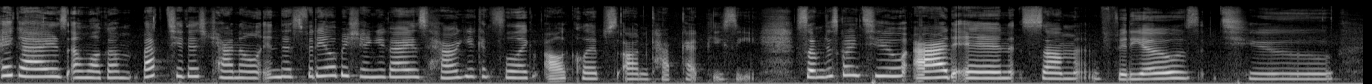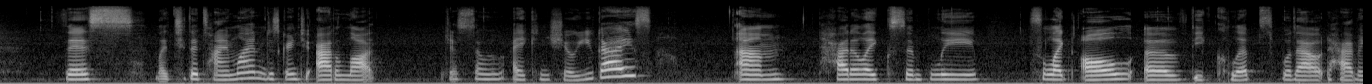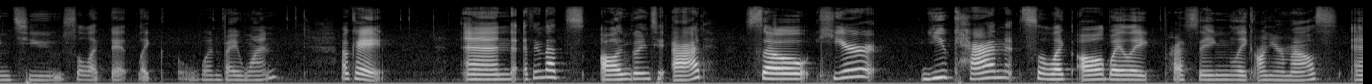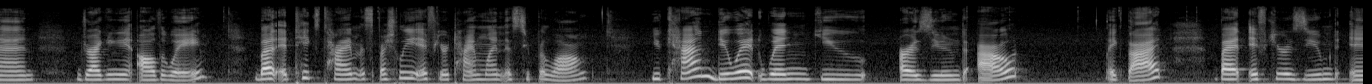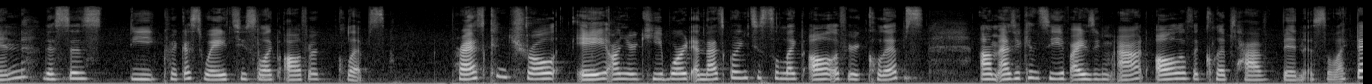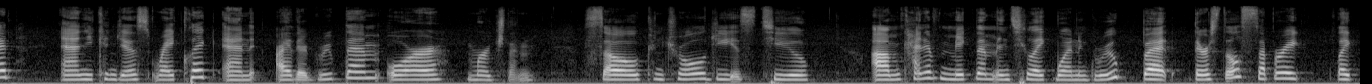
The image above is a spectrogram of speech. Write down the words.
Hey guys and welcome back to this channel. In this video I'll be showing you guys how you can select all clips on CapCut PC. So I'm just going to add in some videos to this, like to the timeline. I'm just going to add a lot just so I can show you guys um, how to like simply select all of the clips without having to select it like one by one. Okay, and I think that's all I'm going to add. So here you can select all by like pressing like on your mouse and dragging it all the way but it takes time especially if your timeline is super long you can do it when you are zoomed out like that but if you're zoomed in, this is the quickest way to select all of your clips. Press Ctrl A on your keyboard and that's going to select all of your clips. Um, as you can see, if I zoom out, all of the clips have been selected and you can just right click and either group them or merge them. So Control G is to um, kind of make them into like one group, but they're still separate like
